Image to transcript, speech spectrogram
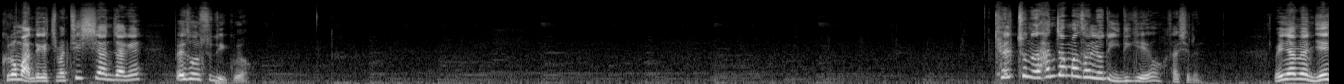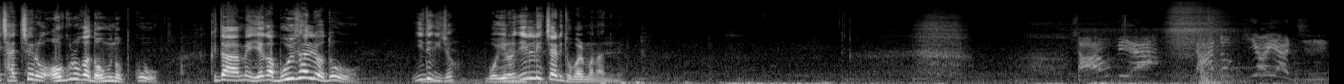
그러면 안 되겠지만 TC 한 장에 뺏어올 수도 있고요. 켈투는 한 장만 살려도 이득이에요, 사실은. 왜냐면 얘 자체로 어그로가 너무 높고, 그 다음에 얘가 뭘 살려도 이득이죠. 뭐 이런 1, 2짜리 도발만 아니면. 싸움이야. 나도 끼어야지.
